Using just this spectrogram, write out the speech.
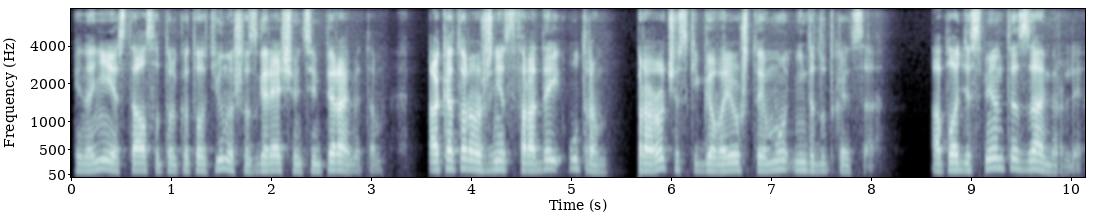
и на ней остался только тот юноша с горячим темпераментом, о котором жнец Фарадей утром пророчески говорил, что ему не дадут кольца. Аплодисменты замерли.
